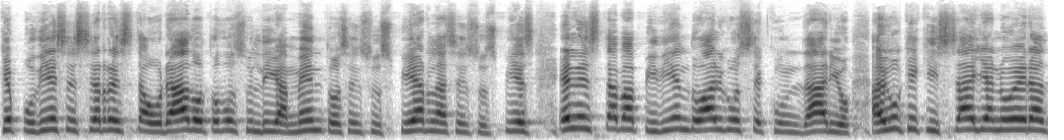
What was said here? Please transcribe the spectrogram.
que pudiese ser restaurado todos sus ligamentos en sus piernas, en sus pies. Él estaba pidiendo algo secundario, algo que quizá ya no era,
